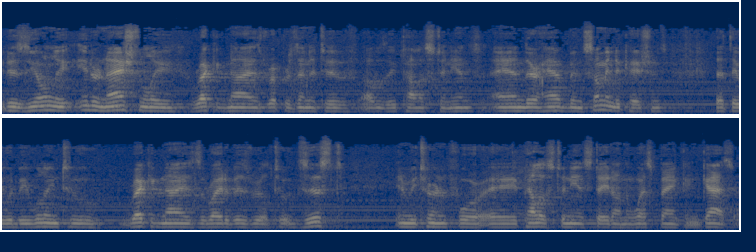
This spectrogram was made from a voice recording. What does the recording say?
it is the only internationally recognized representative of the Palestinians, and there have been some indications that they would be willing to recognize the right of Israel to exist in return for a Palestinian state on the West Bank and Gaza.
